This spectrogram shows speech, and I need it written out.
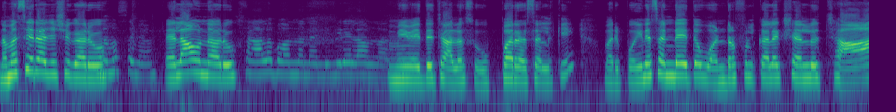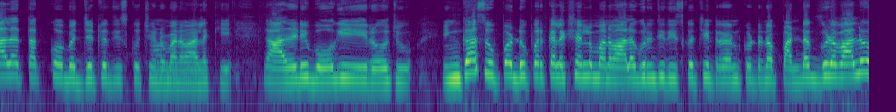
నమస్తే రాజేష్ గారు నమస్తే మ్యామ్ ఎలా ఉన్నారు? చాలా బాగున్నానండి. మీరు ఎలా ఉన్నారు? మేమైతే చాలా సూపర్ అసలుకి. మరి పోయిన సండే అయితే వండర్ఫుల్ కలెక్షన్లు చాలా తక్కువ బడ్జెట్లో తీసుకొచ్చిండ్రు మన వాళ్ళకి. ఆల్రెడీ భోగి ఈ రోజు. ఇంకా సూపర్ డూపర్ కలెక్షన్లు మన వాళ్ళ గురించి తీసుకొచ్చింటారు అనుకుంటున్నా పండగ కూడా వాళ్ళు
